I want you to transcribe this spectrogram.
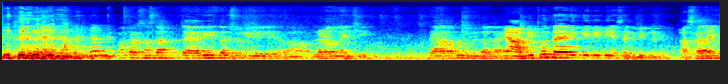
मतदारसंघात तयारी दर्शवली लढवण्याची. आम्ही पण तयारी केलेली आहे सगळीकडे. असं नाही.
